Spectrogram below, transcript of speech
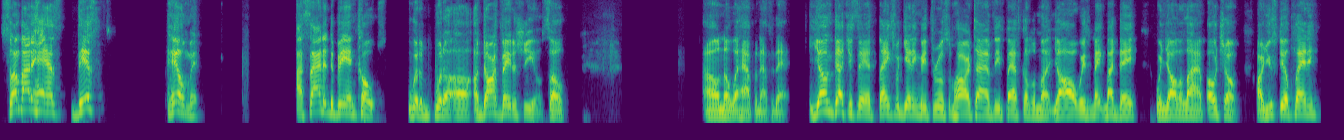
somebody has this helmet. I signed it to Ben Coates with a with a uh, a Darth Vader shield. So I don't know what happened after that. Young Duchess said, "Thanks for getting me through some hard times these past couple of months. Y'all always make my day when y'all are live." Ocho, are you still planning?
